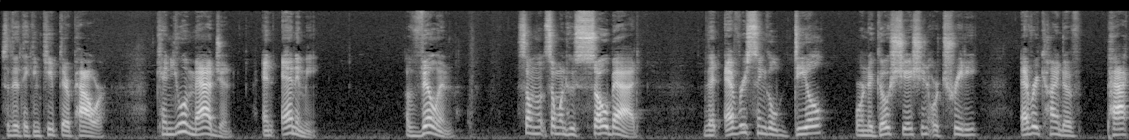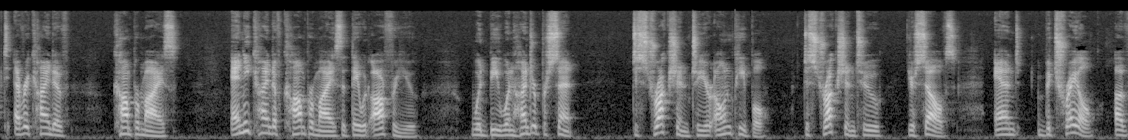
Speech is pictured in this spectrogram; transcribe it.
so that they can keep their power. Can you imagine an enemy, a villain, someone, someone who's so bad that every single deal or negotiation or treaty, every kind of pact, every kind of compromise, any kind of compromise that they would offer you would be 100% destruction to your own people, destruction to yourselves, and betrayal of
